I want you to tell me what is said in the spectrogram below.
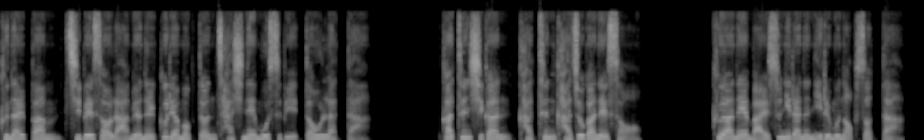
그날 밤 집에서 라면을 끓여 먹던 자신의 모습이 떠올랐다. 같은 시간, 같은 가족 안에서 그 안에 말순이라는 이름은 없었다.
